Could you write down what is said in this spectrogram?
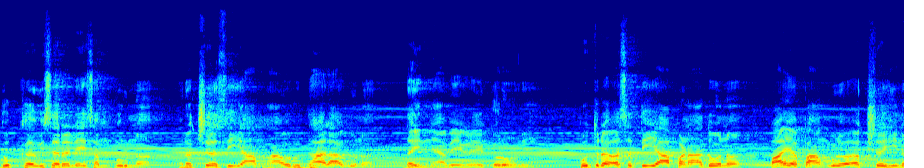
दुःख विसरले संपूर्ण रक्षसी आम्हा वृद्धा लागून दैन्या वेगळे करोणी पुत्र असती आपणा दोन पाय पांगुळ अक्षहीन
